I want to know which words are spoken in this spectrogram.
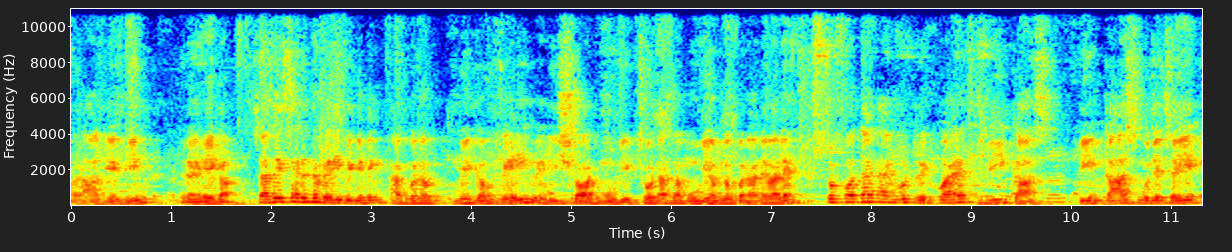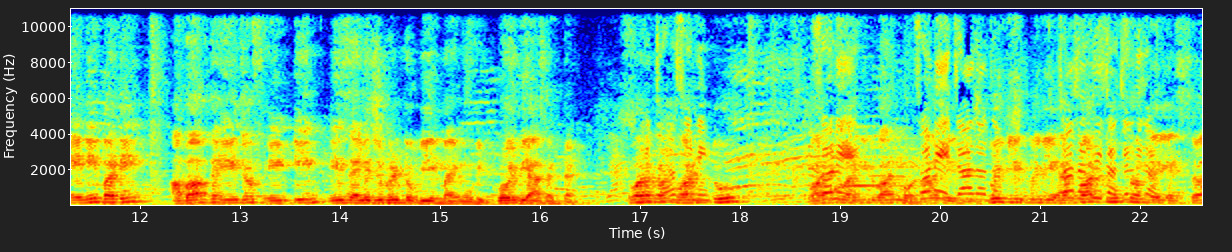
और आगे भी रहेगा। So as I said in the very beginning I am gonna make a very very short movie एक छोटा सा मूवी हम लोग बनाने वाले हैं। So for that I would require three cast तीन कास्ट मुझे चाहिए। Anybody above the age of 18 is eligible to be in my movie कोई भी आ सकता है। One, जा. सोनी, जल्दी जा, जल्दी from so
